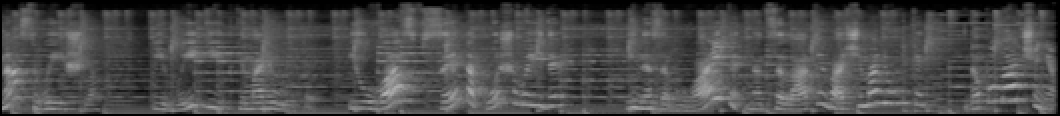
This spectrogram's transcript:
у нас вийшла. І ви, дітки, малюйте, і у вас все також вийде. І не забувайте надсилати ваші малюнки. До побачення!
